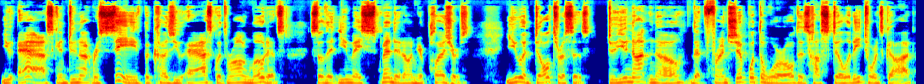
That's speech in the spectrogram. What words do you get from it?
You ask and do not receive because you ask with wrong motives, so that you may spend it on your pleasures. You adulteresses, do you not know that friendship with the world is hostility towards God?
